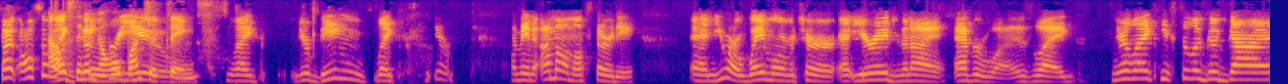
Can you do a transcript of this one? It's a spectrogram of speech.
But also, I like, was thinking a whole bunch you. of things. Like you're being like you're. I mean, I'm almost thirty, and you are way more mature at your age than I ever was. Like you're like he's still a good guy,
